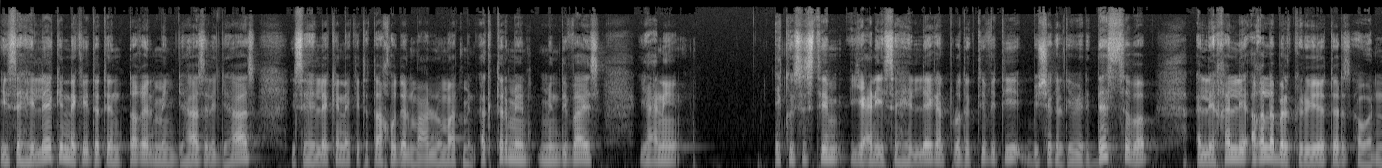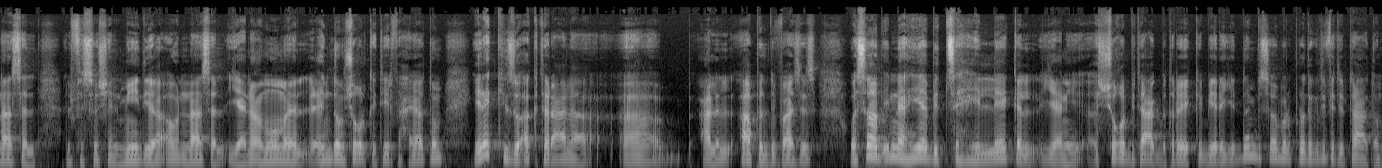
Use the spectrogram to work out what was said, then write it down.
يسهل لك إنك أنت تنتقل من جهاز لجهاز يسهل لك إنك أنت تاخذ المعلومات من أكثر من من device يعني ecosystem يعني يسهل لك ال productivity بشكل كبير. ده السبب اللي يخلي أغلب ال creators أو الناس اللي في ال social media أو الناس يعني عموما اللي عندهم شغل كتير في حياتهم يركزوا أكتر على آه على ال Apple devices والسبب انها هي بتسهل لك يعني الشغل بتاعك بطريقة كبيرة جدا بسبب ال productivity بتاعتهم.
